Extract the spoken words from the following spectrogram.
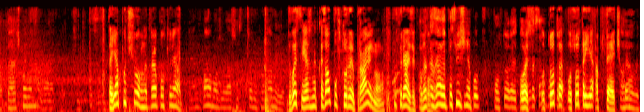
Аптечку, вогнегасник. Та я почув, не треба повторяти. Я не знаю, може, у вас щось в цьому програмі є. Дивися, я ж не казав повтори, правильно? А ти повторяєш, як Ви попало. казали посвідчення по- повторити. Ось, так само отут, повторите? отут є аптечка, ну,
